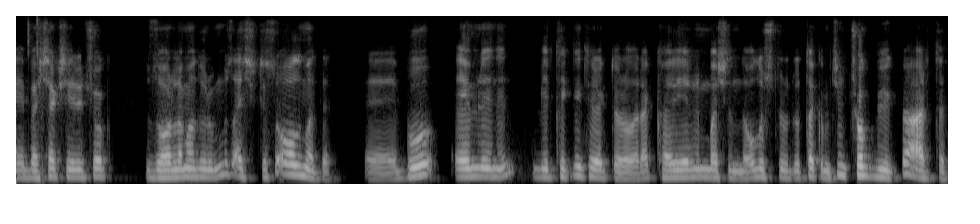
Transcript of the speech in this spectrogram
e, Başakşehir'i çok zorlama durumumuz açıkçası olmadı. E, bu Emre'nin bir teknik direktör olarak kariyerinin başında oluşturduğu takım için çok büyük bir artı.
